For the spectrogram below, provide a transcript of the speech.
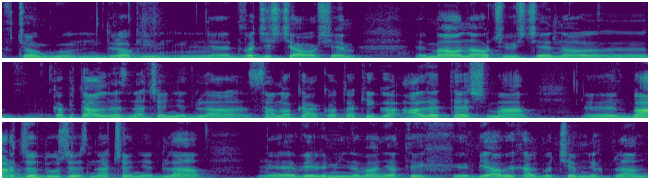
w ciągu drogi mm, 28. Ma ona oczywiście no, e, kapitalne znaczenie dla Sanoka jako takiego, ale też ma e, bardzo duże znaczenie dla e, wyeliminowania tych białych albo ciemnych plan,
